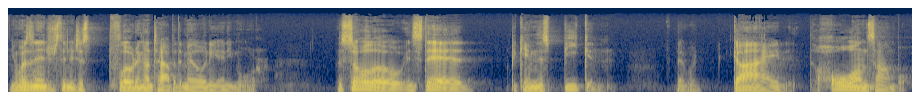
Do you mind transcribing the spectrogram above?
He wasn't interested in just floating on top of the melody anymore. The solo instead became this beacon that would guide the whole ensemble.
